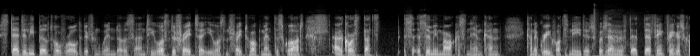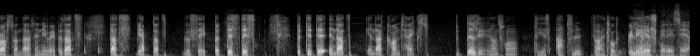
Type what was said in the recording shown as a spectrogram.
steadily built over all the different windows, and he wasn't afraid to he wasn't afraid to augment the squad. And of course, that's assuming Marcus and him can can agree what's needed. But um, Yeah. if they're, they're fingers crossed on that anyway. But that's that's yeah, that's we'll see. But this this but the, the, in that in that context, building on Swansea is absolutely vital. It really yeah, is. It is, yeah.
